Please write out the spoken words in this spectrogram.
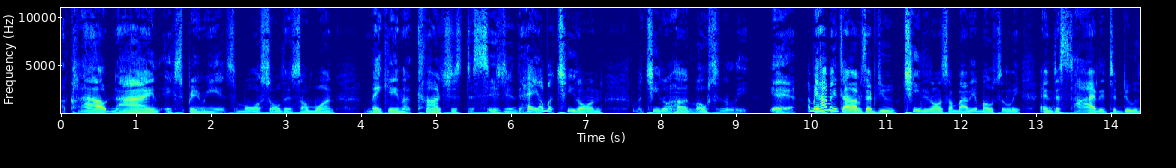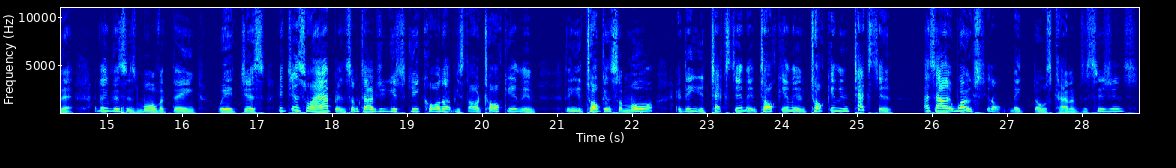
a cloud nine experience more so than someone making a conscious decision. Hey, I'm gonna cheat on I'm gonna cheat on her emotionally. Yeah. I mean, how many times have you cheated on somebody emotionally and decided to do that? I think this is more of a thing where it just, it just so happens. Sometimes you just get caught up. You start talking and then you're talking some more and then you're texting and talking and talking and texting. That's how it works. You don't make those kind of decisions.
